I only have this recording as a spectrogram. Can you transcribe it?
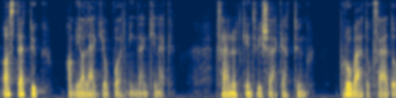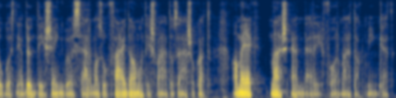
Azt tettük, ami a legjobb volt mindenkinek. Felnőttként viselkedtünk. Próbáltuk feldolgozni a döntéseinkből származó fájdalmat és változásokat, amelyek más emberré formáltak minket.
